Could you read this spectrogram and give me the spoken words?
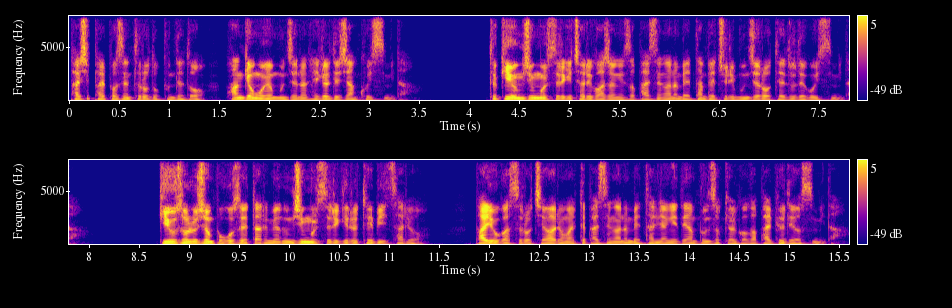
88%로 높은데도 환경오염 문제는 해결되지 않고 있습니다. 특히 음식물 쓰레기 처리 과정에서 발생하는 메탄 배출이 문제로 대두되고 있습니다. 기후솔루션 보고서에 따르면 음식물 쓰레기를 퇴비, 사료, 바이오가스로 재활용할 때 발생하는 메탄량에 대한 분석 결과가 발표되었습니다.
